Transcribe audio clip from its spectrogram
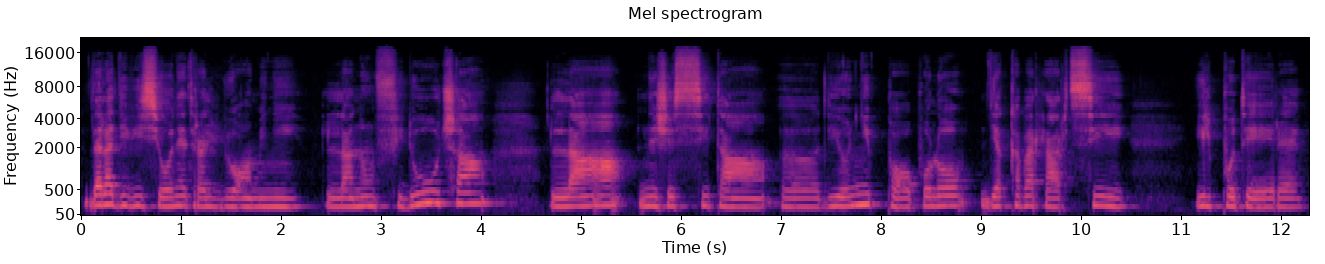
dalla divisione tra gli uomini, la non fiducia, la necessità eh, di ogni popolo di accaparrarsi il potere.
